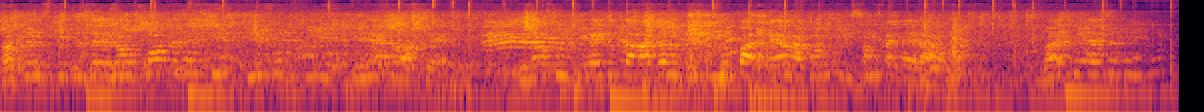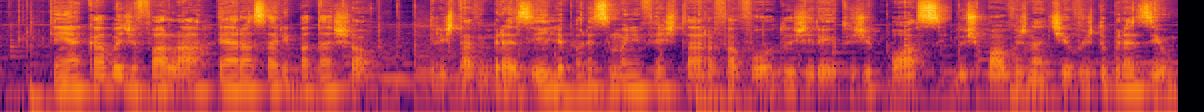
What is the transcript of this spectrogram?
Nós temos que dizer não todos esses tipos de, de retrocesso. E nosso direito está lá garantido no papel, na Constituição Federal. Nós conhecemos Quem acaba de falar é Araçari Pataxó, ele estava em Brasília para se manifestar a favor dos direitos de posse dos povos nativos do Brasil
